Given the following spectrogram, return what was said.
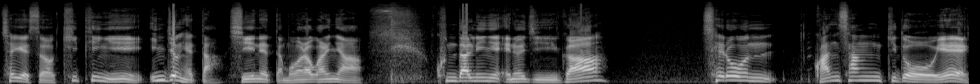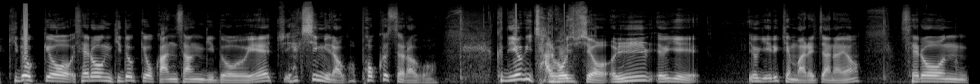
책에서 키팅이 인정했다 시인했다 뭐라고 하느냐. 쿤달리니 에너지가 새로운 관상 기도의 기독교 새로운 기독교 관상 기도의 핵심이라고 포커스라고. 근데 여기 잘 보십시오. 여기 여기 이렇게 말했잖아요. 새로운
